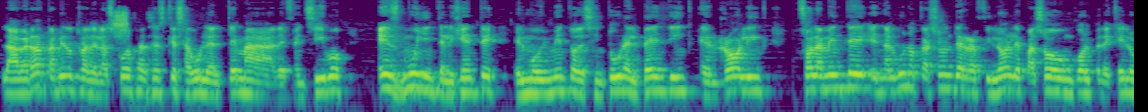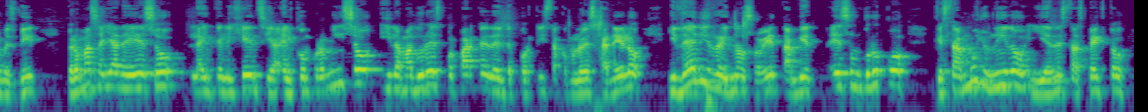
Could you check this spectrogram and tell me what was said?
La verdad, también otra de las cosas es que Saúl, el tema defensivo, es muy inteligente. El movimiento de cintura, el bending, el rolling. Solamente en alguna ocasión de refilón le pasó un golpe de Caleb Smith, pero más allá de eso, la inteligencia, el compromiso y la madurez por parte del deportista como lo es Canelo y de Reynoso, ¿eh? también es un grupo que está muy unido y en este aspecto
